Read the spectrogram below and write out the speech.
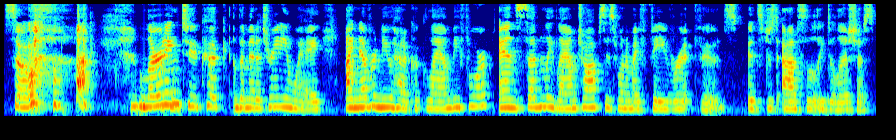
So learning to cook the Mediterranean way, I never knew how to cook lamb before, and suddenly lamb chops is one of my favorite foods. It's just absolutely delicious.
